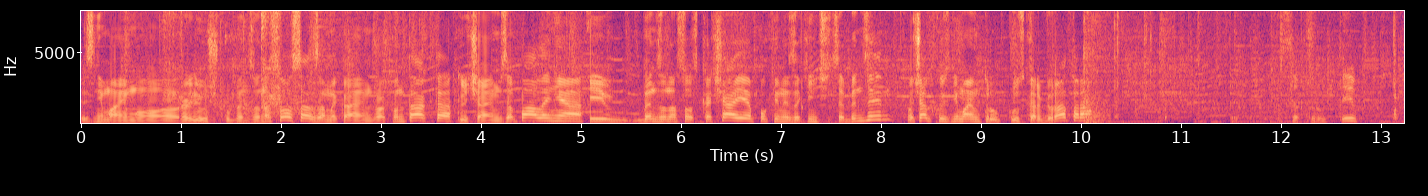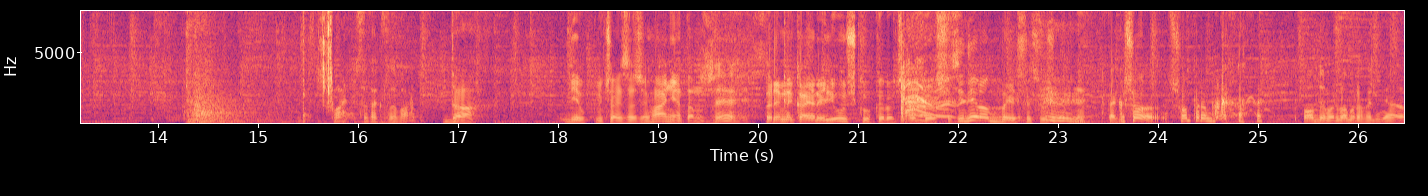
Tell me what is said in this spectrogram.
знімаємо релюшку бензонасоса, замикаємо два контакта, включаємо запалення, і бензонасос качає, поки не закінчиться бензин. Спочатку знімаємо трубку з карбюратора. Закрутив. Бать, це так зливати? Да. Іди включай зажигання, там Жесть. перемикай релюшку, коротше, роби щось. Іди роби щось уже. Так а що, що перемикає? Володимир, доброго дня.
